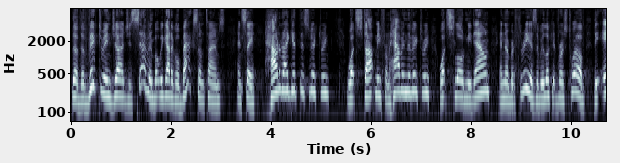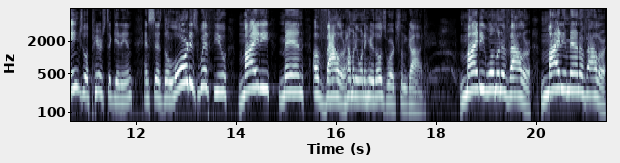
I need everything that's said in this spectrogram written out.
the, the victory in Judges 7, but we got to go back sometimes and say, How did I get this victory? What stopped me from having the victory? What slowed me down? And number three is if we look at verse 12, the angel appears to Gideon and says, The Lord is with you, mighty man of valor. How many want to hear those words from God? Mighty woman of valor, mighty man of valor,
